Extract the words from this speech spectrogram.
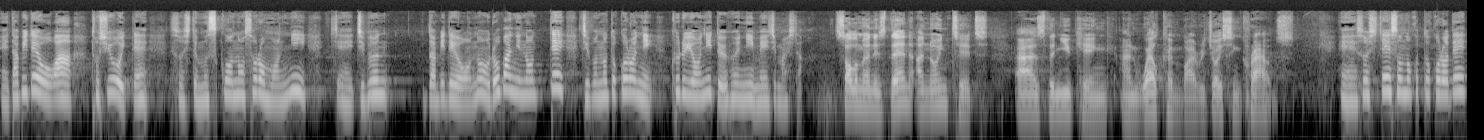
えーダビデ王は年老いて、そして息子のソロモンに、えー自分、ダビデ王のロバに乗って自分のところに来るようにというふうに命じました。Solomon is then anointed as the new king and welcomed by rejoicing crowds. えーそしてそのところで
